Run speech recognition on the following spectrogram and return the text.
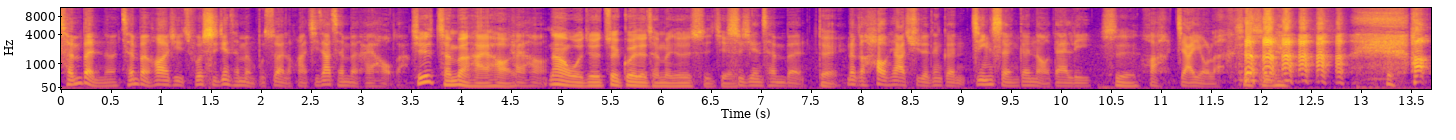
成本呢？成本耗下去，除了时间成本不算的话，其他成本还好吧？其实成本还好，还好。那我觉得最贵的成本就是时间，时间成本。对，那个耗下去的那个精神跟脑袋力是，哈，加油了！谢谢。好，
